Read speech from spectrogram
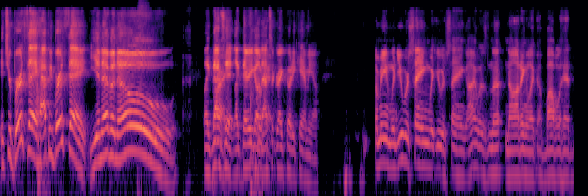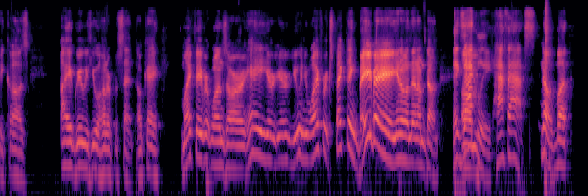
it's your birthday. Happy birthday. You never know. Like that's All right. it. Like there you go. That's a Okay. Greg Cody cameo. I mean, when you were saying what you were saying, I was n- nodding like a bobblehead because I agree with you 100%. Okay. My favorite ones are, hey, you're, you're, you and your wife are expecting baby, you know, and then I'm done. Um, exactly. Half ass. No, but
